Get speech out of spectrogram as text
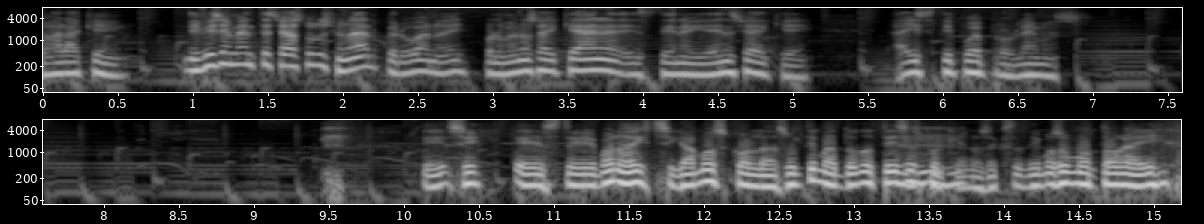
ojalá que difícilmente se va a solucionar, pero bueno, por lo menos ahí quedan este, en evidencia de que hay ese tipo de problemas. Sí, este, bueno, sigamos con las últimas dos noticias porque nos extendimos un montón ahí.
